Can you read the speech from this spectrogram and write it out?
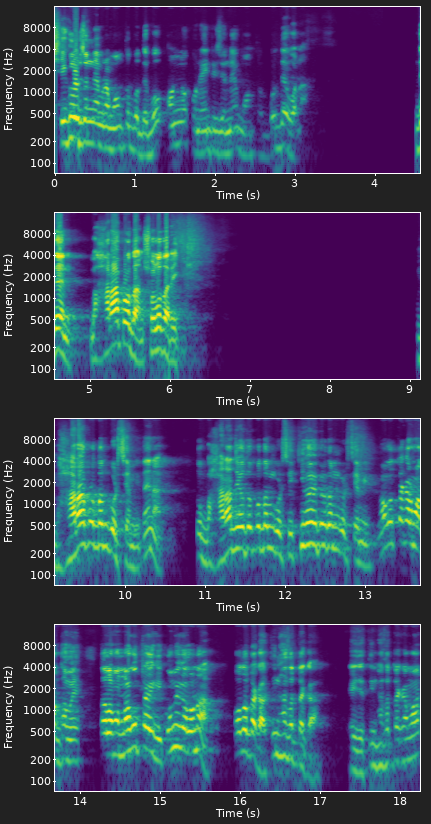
সেগুলোর জন্য আমরা মন্তব্য দেব। অন্য কোনো এন্ট্রির জন্য মন্তব্য দেব না। দেন ভাড়া প্রদান, ষোলো তারিখ। ভাড়া প্রদান করছি আমি, তাই না? তো ভাড়া যেহেতু প্রদান করছি, কীভাবে প্রদান করছি আমি? নগদ টাকার মাধ্যমে। তাহলে আমার নগদ টাকা কি? কমে গেল না? কত টাকা? তিন হাজার টাকা। এই যে তিন হাজার টাকা আমার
